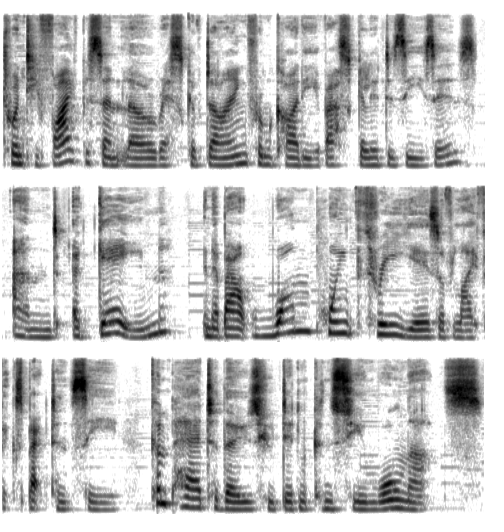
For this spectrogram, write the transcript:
25% lower risk of dying from cardiovascular diseases, and a gain in about 1.3 years of life expectancy compared to those who didn't consume walnuts.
